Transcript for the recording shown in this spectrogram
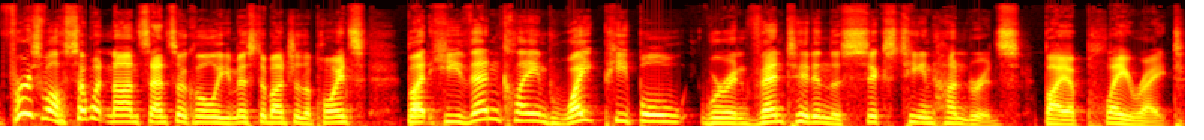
first of all, somewhat nonsensical. He missed a bunch of the points, but he then claimed white people were invented in the 1600s by a playwright,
